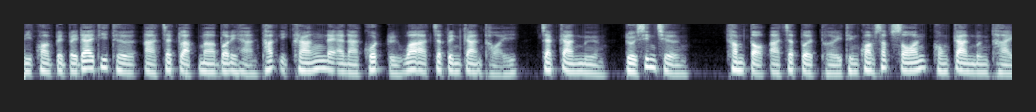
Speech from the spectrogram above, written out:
มีความเป็นไปได้ที่เธออาจจะกลับมาบริหารพักอีกครั้งในอนาคต หรือว่าจะเป็นการถอย จากการเมืองโดยสิ้นเชิงคำตอบอาจจะเปิดเผยถึงความซับซ้อนของการเมืองไทย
